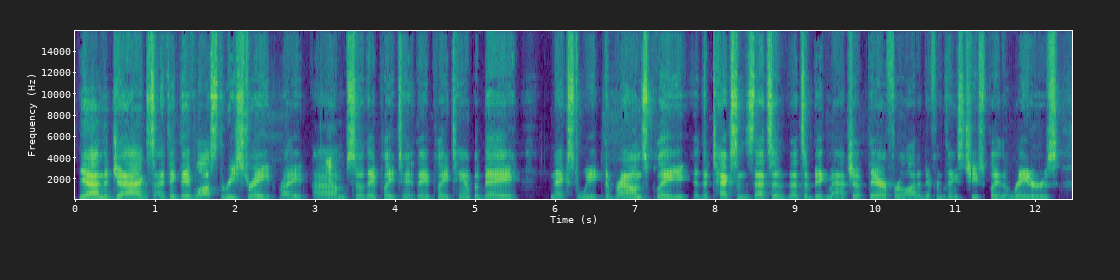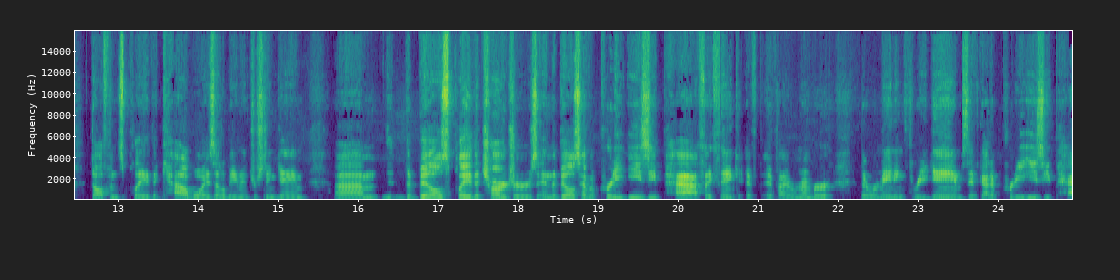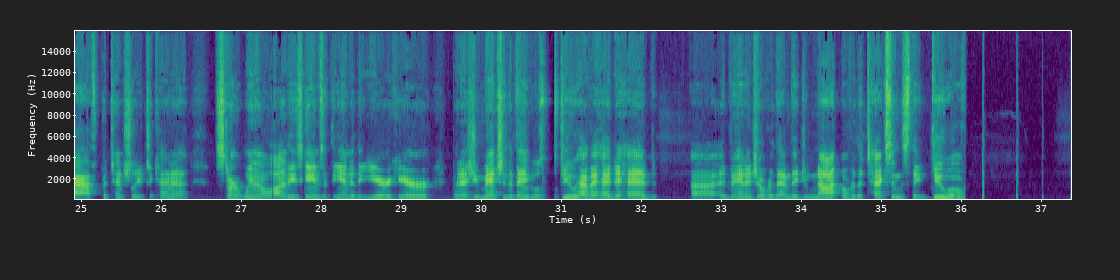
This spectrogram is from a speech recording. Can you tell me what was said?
Yeah, and the Jags, I think they've lost three straight, right? Um, yeah. So they play t- they play Tampa Bay next week. The Browns play the Texans. That's a that's a big matchup there for a lot of different things. Chiefs play the Raiders. Dolphins play the Cowboys. That'll be an interesting game. Um, the Bills play the Chargers, and the Bills have a pretty easy path. I think, if if I remember the remaining three games, they've got a pretty easy path potentially to kind of start winning a lot of these games at the end of the year here. But as you mentioned, the Bengals do have a head-to-head uh, advantage over them. They do not over the Texans. They do over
